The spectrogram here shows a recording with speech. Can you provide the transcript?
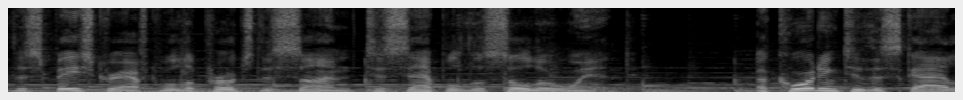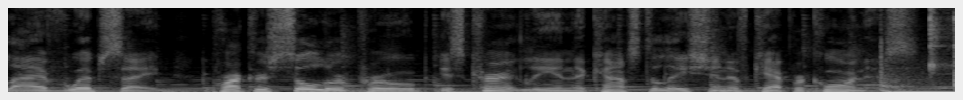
the spacecraft will approach the Sun to sample the solar wind. According to the SkyLive website, Parker Solar Probe is currently in the constellation of Capricornus.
